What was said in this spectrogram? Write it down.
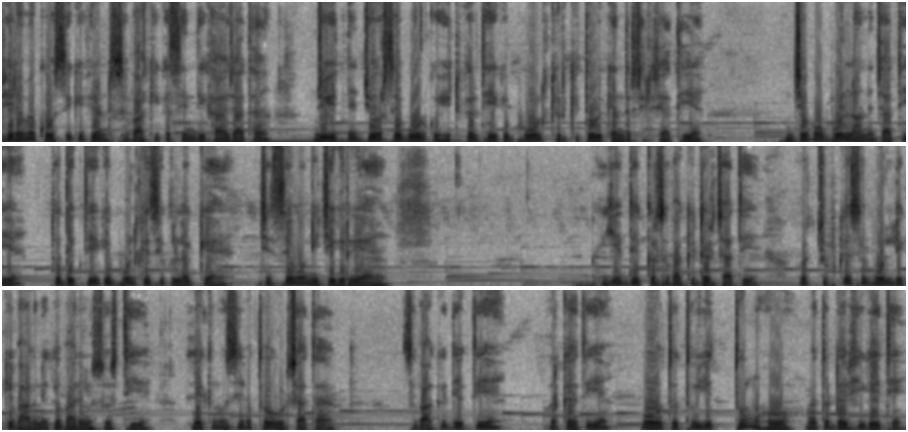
फिर हमें कोसी की फ्रेंड से बाकी का सीन दिखाया जाता है, जो इतने ज़ोर से बॉल को हिट करती है कि बॉल खिड़की तोड़ के अंदर चली जाती है। जब वो बॉल लाने जाती है तो देखती है कि बॉल किसी को लग गया है, जिससे वो नीचे गिर गया है। ये देखकर सुबाकी डर जाती है और चुपके से बॉल लेके भागने के बारे में सोचती है, लेकिन उसी वक्त वो उठ जाता है। सुबाकी देखती है और कहती है वो तो तू ये तुम हो, मैं तो डर ही गई थी।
